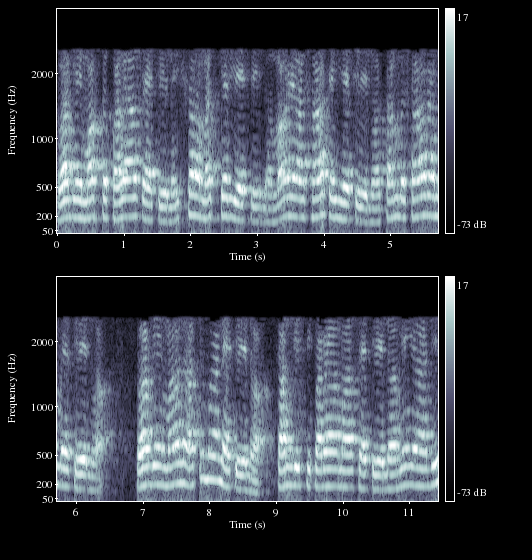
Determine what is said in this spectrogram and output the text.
වාගේ මස්ස පලාස ඇති වෙන ඉස්සා මච්චරිය ඇති වෙනවා මායා සාතය ඇති වෙනවා සම්බසාරම්ම ඇති වෙනවා වාගේ මාන අතිමාන ඇති වෙනවා සංදිත්ති පරාමාස ඇති වෙනවා මේ ආදී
